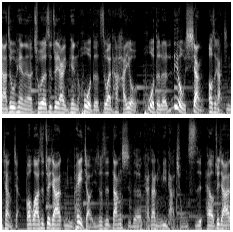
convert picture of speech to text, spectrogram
那这部片呢，除了是最佳影片获得之外，它还有获得了六项奥斯卡金像奖，包括是最佳女配角，也就是当时的凯撒琳丽塔琼斯，还有最佳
